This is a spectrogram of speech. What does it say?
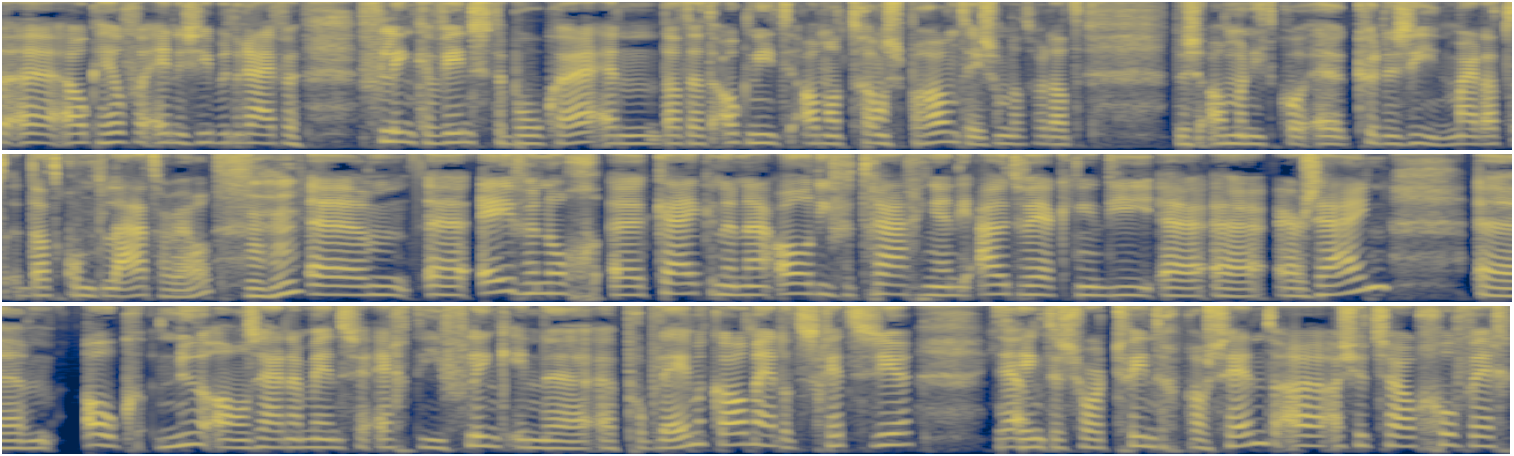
uh, ook heel veel energiebedrijven flinke winsten boeken. En dat het ook niet allemaal transparant is, omdat we dat dus allemaal niet uh, kunnen zien. Maar dat, dat komt later wel. Mm -hmm. um, even nog kijkende naar al die vertragingen en die uitwerkingen die er zijn. Um, ook nu al zijn er mensen echt die flink in de problemen komen. Hè, dat schetsen je. Je ja. denkt een soort 20 procent, uh, als je het zo grofweg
